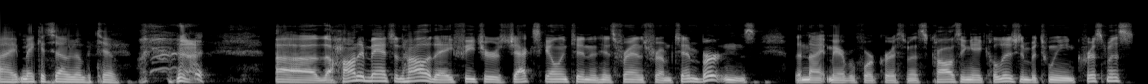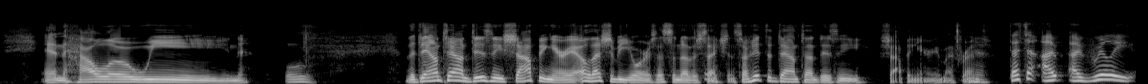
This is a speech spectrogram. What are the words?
All right, make it so number two. uh, the Haunted Mansion Holiday features Jack Skellington and his friends from Tim Burton's The Nightmare Before Christmas, causing a collision between Christmas and Halloween. Ooh. The downtown Disney shopping area. Oh, that should be yours. That's another section. So hit the downtown Disney shopping area, my friend. Yeah. That's a, I I really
